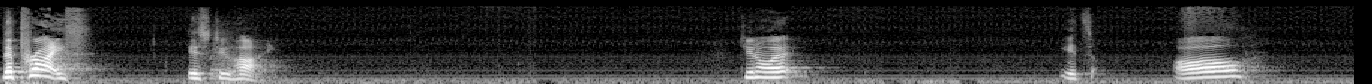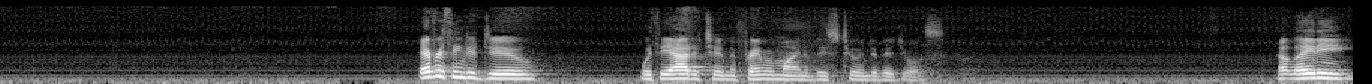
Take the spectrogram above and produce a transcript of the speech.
the price is too high. Do you know what? It's all, everything to do with the attitude and the frame of mind of these two individuals. That lady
